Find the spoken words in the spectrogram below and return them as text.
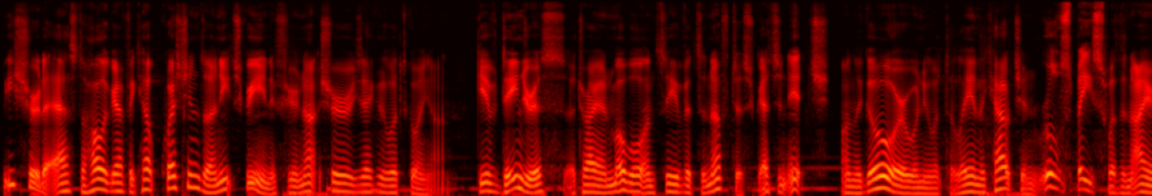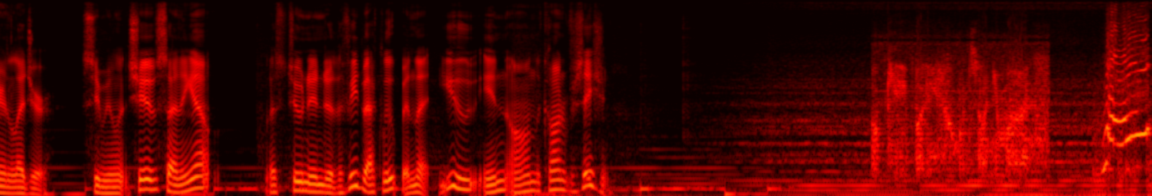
Be sure to ask the holographic help questions on each screen if you're not sure exactly what's going on. Give Dangerous a try on mobile and see if it's enough to scratch an itch on the go or when you want to lay on the couch and rule space with an iron ledger. Simulant Shiv signing out. Let's tune into the feedback loop and let you in on the conversation. Okay, buddy, what's on your mind? We're all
